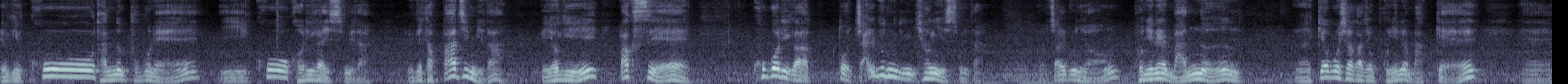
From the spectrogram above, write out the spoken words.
여기 코 닿는 부분에 이 코 거리가 있습니다. 이게 다 빠집니다. 여기 박스에 코거리가 또 짧은 형이 있습니다. 어, 짧은 형 본인에 맞는 어, 껴보셔가지고 본인에 맞게 에,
